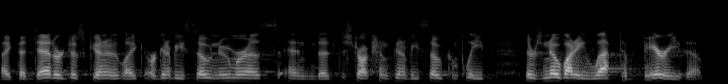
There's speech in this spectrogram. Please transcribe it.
Like the dead are just going to like are going to be so numerous, and the destruction is going to be so complete. There's nobody left to bury them.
